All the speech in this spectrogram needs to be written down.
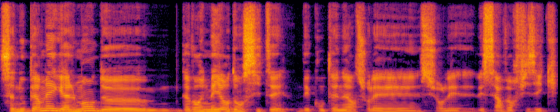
Ça nous permet également d'avoir une meilleure densité des containers sur les, sur les, les serveurs physiques.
